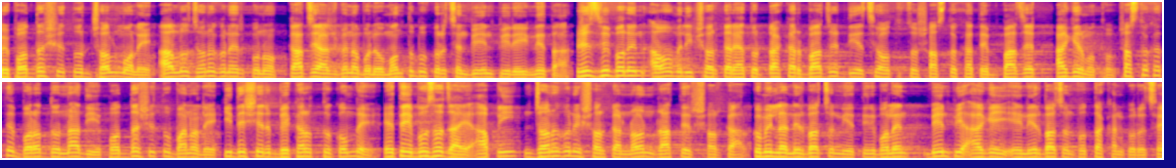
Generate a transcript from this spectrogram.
ওই পদ্মা সেতুর ঝলমলে আলো জনগণের কোনো কাজে আসবে না বলেও মন্তব্য করেছেন বিএনপির এই নেতা। রিজভি বলেন, আওয়ামী লীগ সরকার এত টাকার বাজেট দিয়েছে, অথচ স্বাস্থ্য খাতে বাজেট আগের মতো। স্বাস্থ্য খাতে বরাদ্দ না দিয়ে পদ্মা সেতু বানালে কি দেশের বেকারত্ব কমবে? এতে বোঝা যায় আপনি জনগণের সরকার নন, রাতের সরকার। কুমিল্লা নির্বাচন নিয়ে তিনি বলেন, বিএনপি আগেই এ নির্বাচন প্রত্যাখ্যান করেছে।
